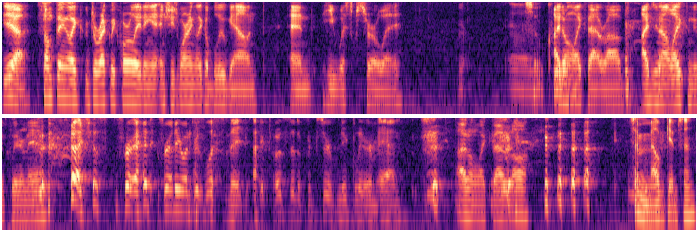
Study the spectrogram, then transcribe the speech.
yeah, something like directly correlating it and she's wearing like a blue gown and he whisks her away. And So cool. I don't like that, Rob. I do not like Nuclear Man. I just for ed- for anyone who's listening, I posted a picture of Nuclear Man. I don't like that at all. Is that Mel Gibson?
